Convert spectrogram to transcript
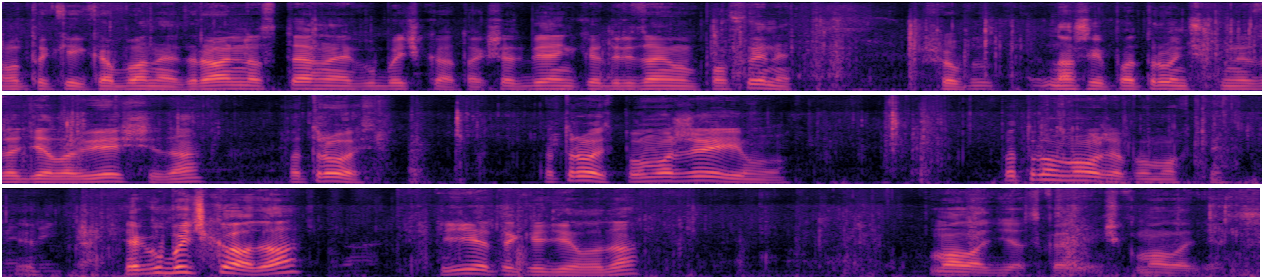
Ось такий кабанець. Реально стегна як у бичка. Так, зараз бігенько відрізаємо пафини, щоб наш патрончик не заділав вещи, да? Патрось, Патрось, поможи йому. Патрон може допомогти. Як у бичка, да? Є таке діло, да? Молодець, Карінчик, молодець.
